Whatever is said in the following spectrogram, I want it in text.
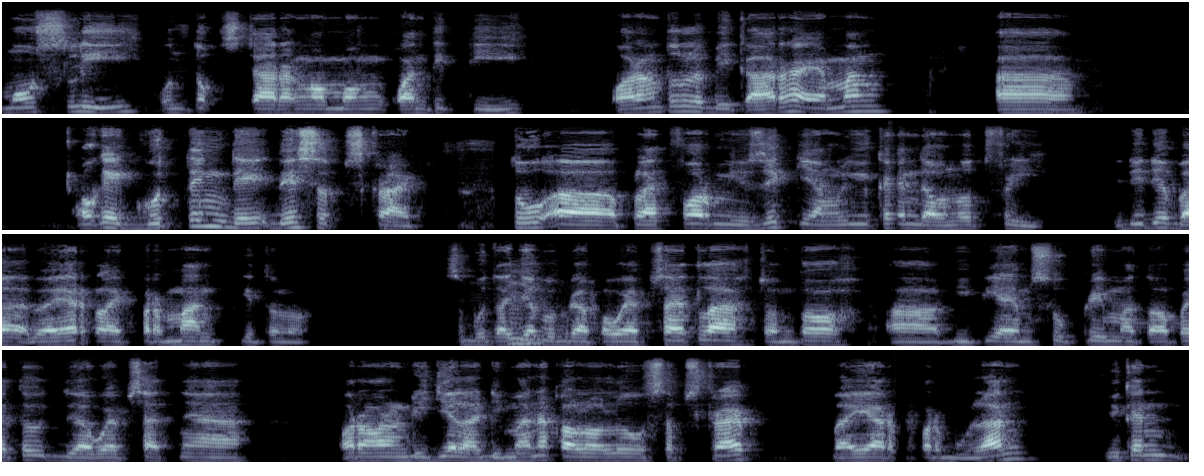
mostly untuk secara ngomong quantity, orang tuh lebih ke arah emang eh, oke good thing they they subscribe to a platform music yang you can download free. Jadi dia ba- bayar like per month gitu loh. Sebut aja Hmm. beberapa website lah, contoh uh, BPM Supreme atau apa itu dia websitenya orang-orang DJ lah. Di mana kalau lu subscribe bayar per bulan, you can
